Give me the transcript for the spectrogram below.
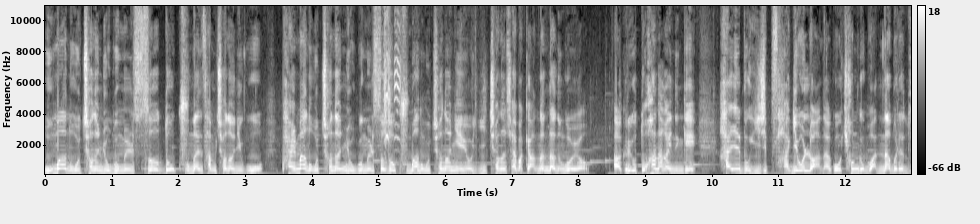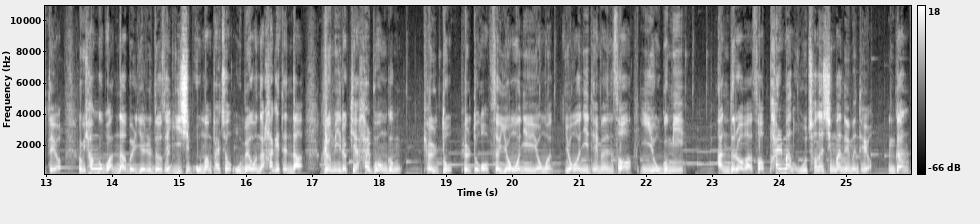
55,000원 요금을 써도 93,000원이고 85,000원 요금을 써도 95,000원이에요. 2,000원 차이밖에 안 난다는 거예요. 아 그리고 또 하나가 있는 게 할부 24개월로 안 하고 현금 완납을 해도 돼요. 그럼 현금 완납을 예를 들어서 25만 8,500원을 하게 된다. 그러면 이렇게 할부원금 별도, 별도가 없어요. 영원이에요 영원. 영원이 되면서 이 요금이 안 들어가서 8만 5천 원씩만 내면 돼요. 그러니까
